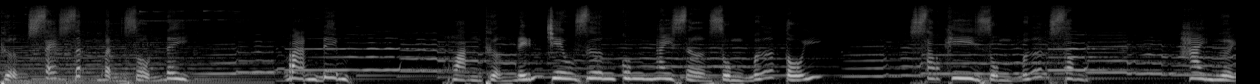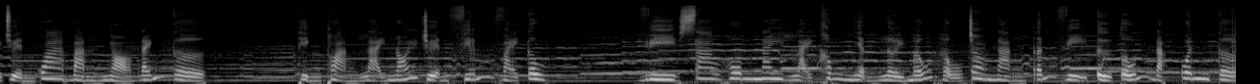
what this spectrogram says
thượng sẽ rất bận rộn đây. Ban đêm, Hoàng thượng đến chiêu dương cung ngay giờ dùng bữa tối. Sau khi dùng bữa xong, Hai người chuyển qua bàn nhỏ đánh cờ. Thỉnh thoảng lại nói chuyện phiếm vài câu. Vì sao hôm nay lại không nhận lời mấu hậu cho nàng tấn vị từ tốn đặt quân cờ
